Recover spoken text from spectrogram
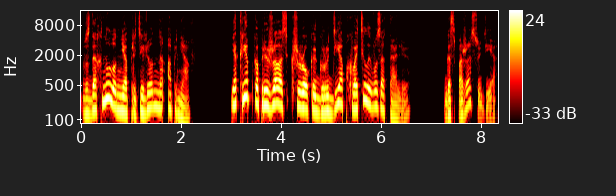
Вздохнул он неопределенно, обняв. Я крепко прижалась к широкой груди, обхватила его за талию. «Госпожа судья,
